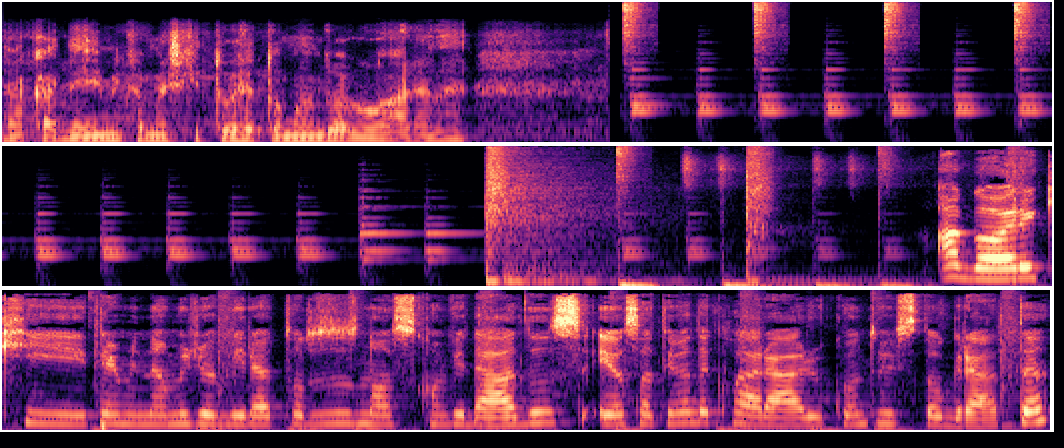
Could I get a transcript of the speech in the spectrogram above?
acadêmica, mas que estou retomando agora, né? Agora que terminamos de ouvir a todos os nossos convidados, eu só tenho a declarar o quanto eu estou grata,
